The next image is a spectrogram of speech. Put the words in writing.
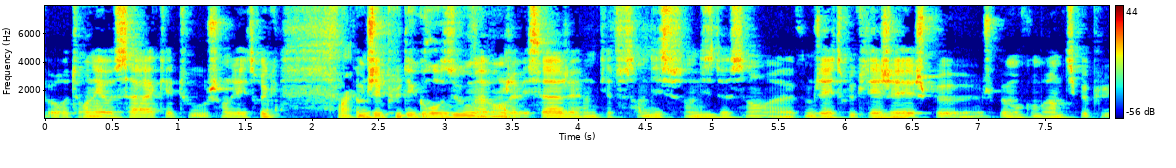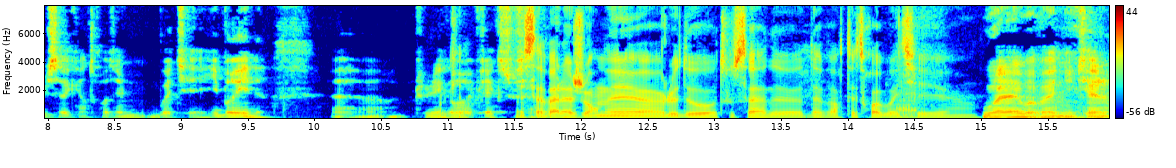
retourner au sac et tout, changer les trucs. Ouais. Comme j'ai plus des gros zooms, avant j'avais ça, j'avais 24, 70, 70, 200, comme j'ai des trucs légers, je peux, je peux m'encombrer un petit peu plus avec un troisième boîtier hybride. Euh, plus les gros réflexes. Et ça, va la journée, euh, le dos, tout ça, d'avoir tes trois boîtiers euh Ouais, ouais, ouais, nickel.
